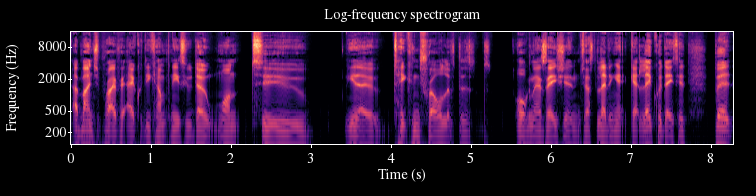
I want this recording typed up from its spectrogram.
a bunch of private equity companies who don't want to, you know, take control of the organization, just letting it get liquidated. But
